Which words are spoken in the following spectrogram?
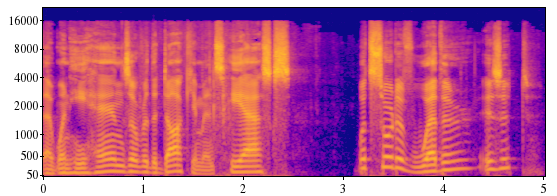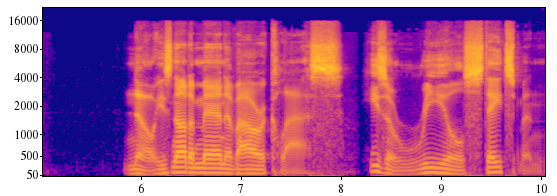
that when he hands over the documents, he asks, What sort of weather is it? No, he's not a man of our class. He's a real statesman.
